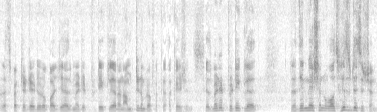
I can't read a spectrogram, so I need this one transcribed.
respected Yediyurappa ji has made it pretty clear on umpty number of occasions. He has made it pretty clear. Resignation was his decision.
